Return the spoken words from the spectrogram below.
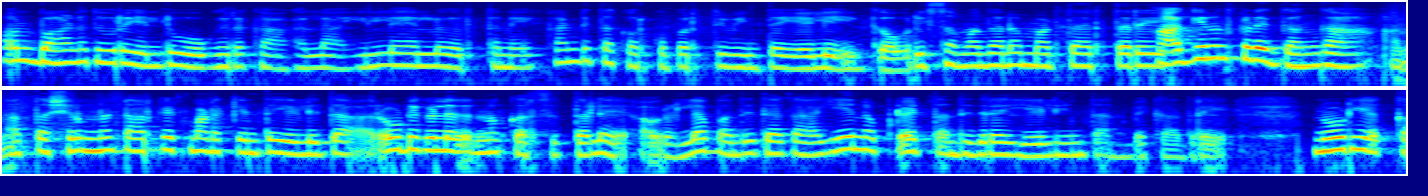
ಅವ್ನು ಭಾಳ ದೂರ ಎಲ್ಲೂ ಹೋಗಿರೋಕ್ಕಾಗಲ್ಲ ಇಲ್ಲೇ ಎಲ್ಲೋ ಇರ್ತಾನೆ. ಖಂಡಿತ ಕರ್ಕೊಬರ್ತೀವಿ ಅಂತ ಹೇಳಿ ಗೌರಿ ಸಮಾಧಾನ ಮಾಡ್ತಾ ಇರ್ತಾರೆ. ಹಾಗೇನೊಂದು ಕಡೆ ಗಂಗಾ ಅನಾಥಾಶ್ರಮನ ಟಾರ್ಗೆಟ್ ಮಾಡೋಕ್ಕೆ ಅಂತ ಹೇಳಿದ ರೌಡಿಗಳೆಲ್ಲನೂ ಕರೆಸುತ್ತಾಳೆ. ಅವರೆಲ್ಲ ಬಂದಿದ್ದಾಗ ಏನು ಅಪ್ಡೇಟ್ ತಂದಿದ್ರೆ ಹೇಳಿ ಅಂತ ಅನ್ಬೇಕಾದ್ರೆ. ನೋಡಿ ಅಕ್ಕ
